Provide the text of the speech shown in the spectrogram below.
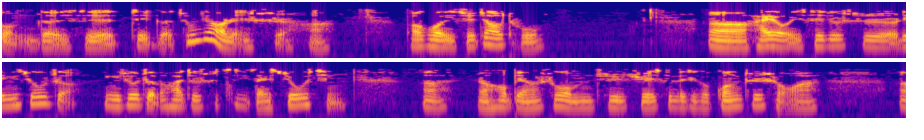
我们的一些这个宗教人士哈，包括一些教徒，呃，还有一些就是灵修者。灵修者的话，就是自己在修行啊。然后，比方说我们去学习的这个光之手啊，呃，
